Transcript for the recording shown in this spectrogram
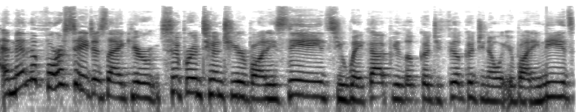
And then the fourth stage is like you're super in tune to your body's needs. You wake up, you look good, you feel good, you know what your body needs,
